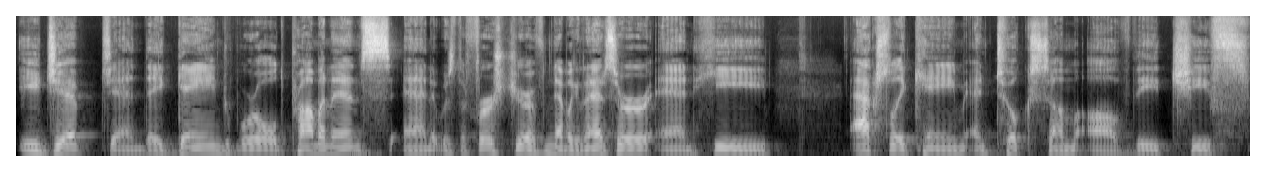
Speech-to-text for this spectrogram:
Egypt and they gained world prominence. And it was the first year of Nebuchadnezzar, and he actually came and took some of the chief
